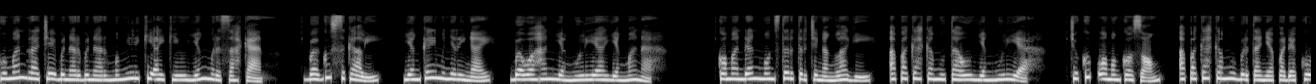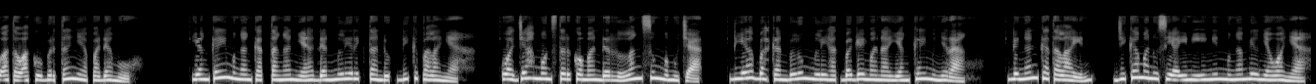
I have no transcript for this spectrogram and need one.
Kuman Rache benar-benar memiliki IQ yang meresahkan. Bagus sekali, Yang Kai menyeringai, bawahan yang mulia yang mana? Komandan monster tercengang lagi, apakah kamu tahu yang mulia? Cukup omong kosong, apakah kamu bertanya padaku atau aku bertanya padamu? Yang Kai mengangkat tangannya dan melirik tanduk di kepalanya. Wajah monster commander langsung memucat. Dia bahkan belum melihat bagaimana Yang Kai menyerang. Dengan kata lain, jika manusia ini ingin mengambil nyawanya,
